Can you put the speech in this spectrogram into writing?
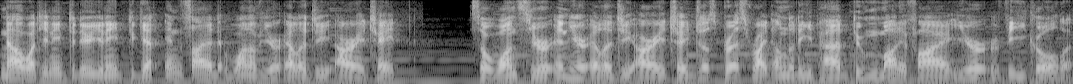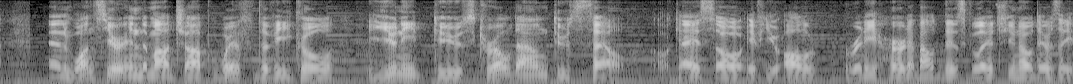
Now what you need to do, you need to get inside one of your Elegy RH8. So once you're in your Elegy RH8, just press right on the D-pad to modify your vehicle. And once you're in the mod shop with the vehicle, you need to scroll down to sell. Okay, so if you already heard about this glitch, you know there's a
